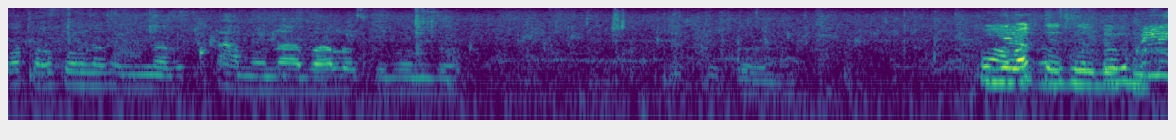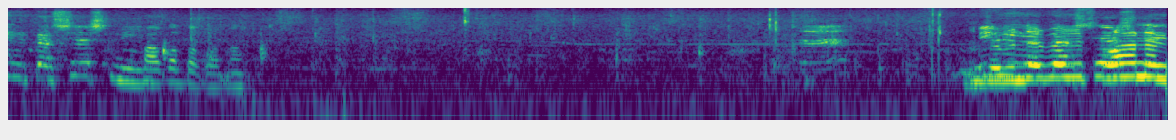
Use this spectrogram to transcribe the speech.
কথা করলাম না খামো না ভালো কি বন্ধু। শেষ নি। ফাঁকা তো না জমিদার বাড়ি পড়ানেন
